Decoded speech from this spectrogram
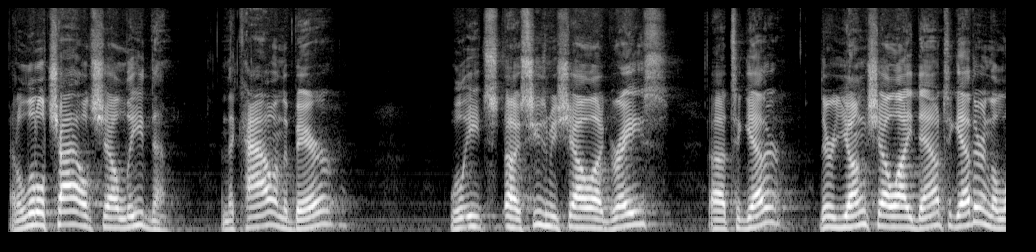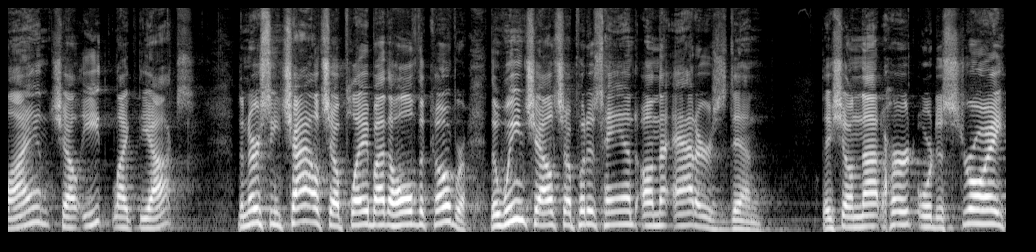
And a little child shall lead them. And the cow and the bear will eat, uh, excuse me, shall uh, graze uh, together. Their young shall lie down together, and the lion shall eat like the ox. The nursing child shall play by the hole of the cobra. The weaned child shall put his hand on the adder's den. They shall not hurt or destroy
